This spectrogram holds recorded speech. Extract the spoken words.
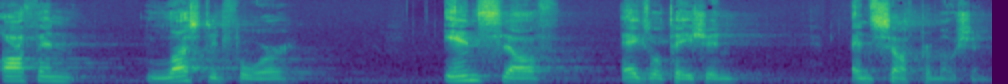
often lusted for in self exaltation and self promotion.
